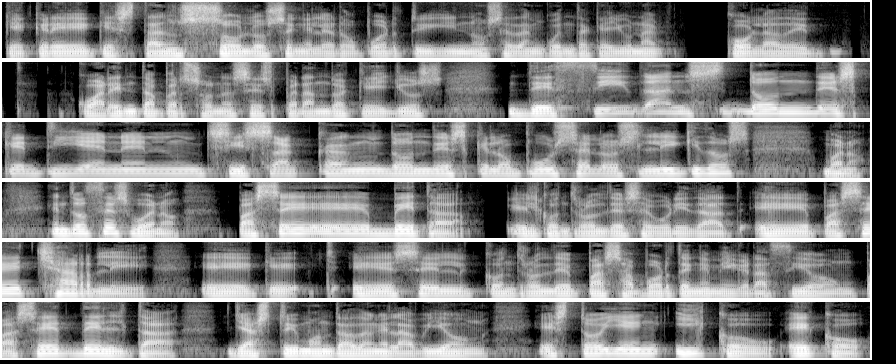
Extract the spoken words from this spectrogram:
que cree que están solos en el aeropuerto y no se dan cuenta que hay una cola de 40 personas esperando a que ellos decidan dónde es que tienen, si sacan, dónde es que lo puse los líquidos. Bueno, entonces, bueno, pasé beta, el control de seguridad. Eh, pasé Charlie, eh, que es el control de pasaporte en emigración. Pasé Delta, ya estoy montado en el avión. Estoy en Eco, Eco,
